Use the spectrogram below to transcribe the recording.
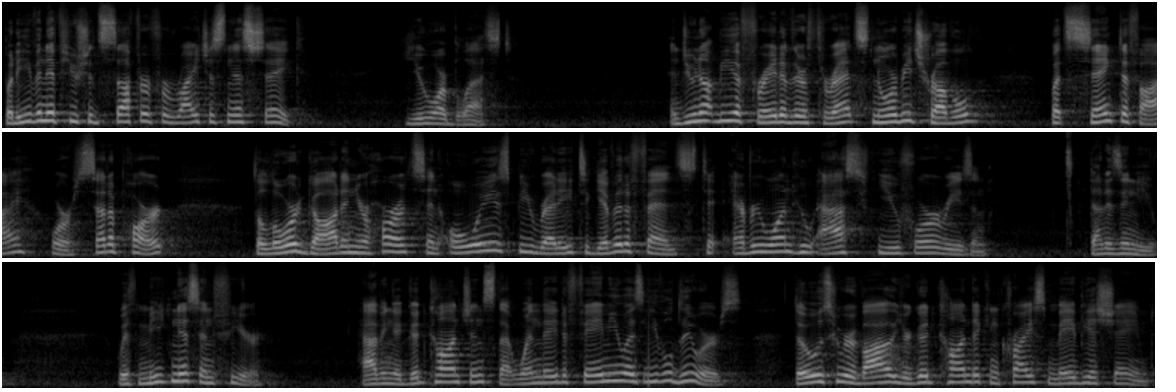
But even if you should suffer for righteousness' sake, you are blessed. And do not be afraid of their threats, nor be troubled, but sanctify or set apart the Lord God in your hearts, and always be ready to give a defense to everyone who asks you for a reason that is in you, with meekness and fear having a good conscience, that when they defame you as evildoers, those who revile your good conduct in Christ may be ashamed.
